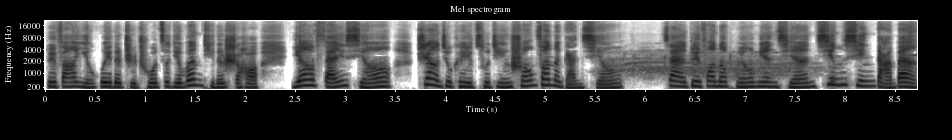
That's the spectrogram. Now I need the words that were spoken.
对方隐晦的指出自己问题的时候，也要反省，这样就可以促进双方的感情。在对方的朋友面前精心打扮，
